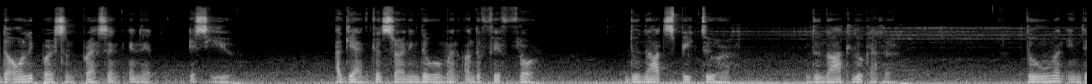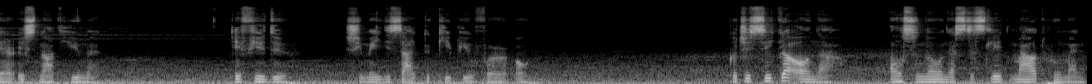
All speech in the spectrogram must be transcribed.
The only person present in it is you. Again, concerning the woman on the fifth floor. Do not speak to her. Do not look at her. The woman in there is not human. If you do, she may decide to keep you for her own. Kuchisake Onna, also known as the Slit-Mouthed Woman,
